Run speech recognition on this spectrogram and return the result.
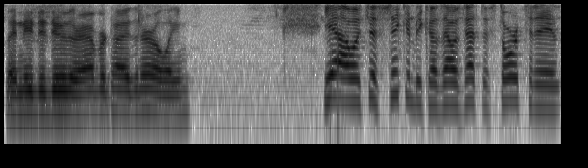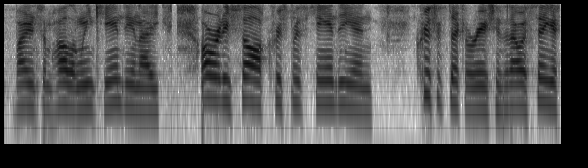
they need to do their advertising early. Yeah, I was just thinking because I was at the store today buying some Halloween candy and I already saw Christmas candy and Christmas decorations and I was saying it's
